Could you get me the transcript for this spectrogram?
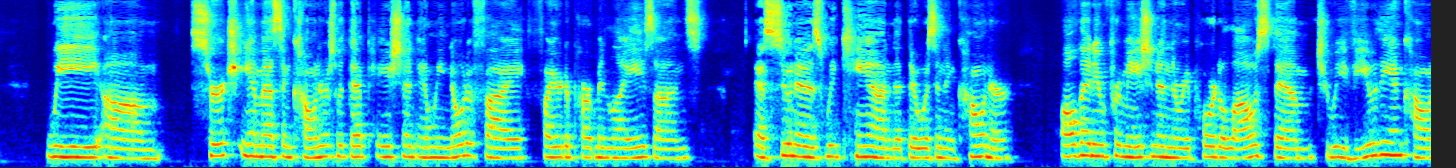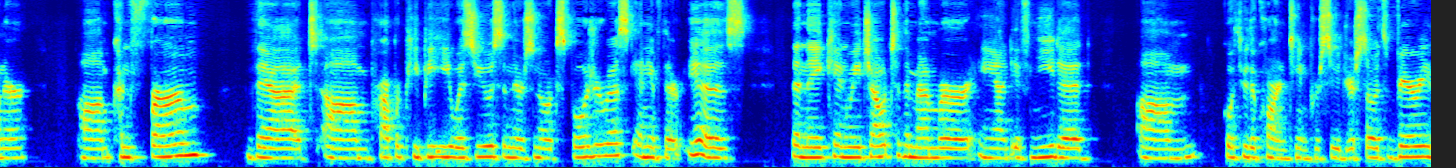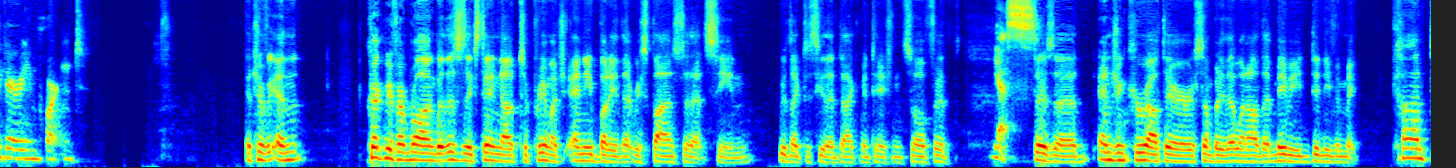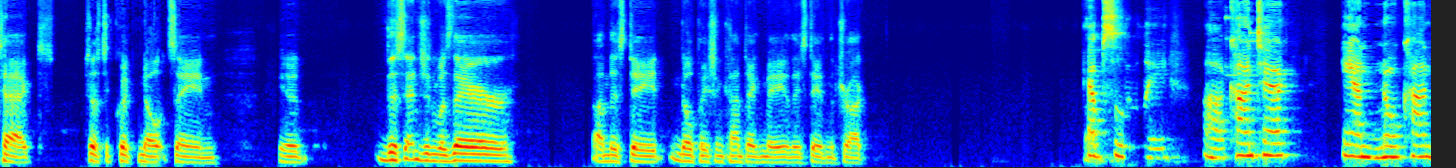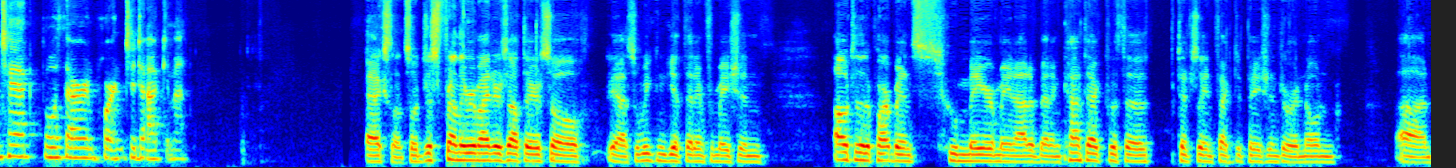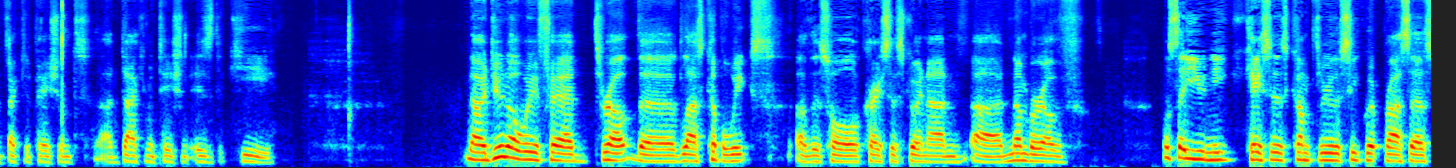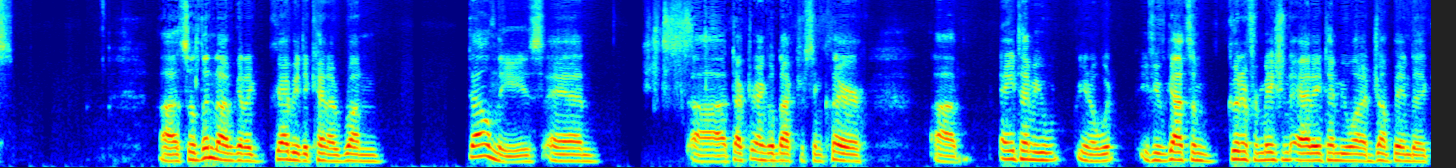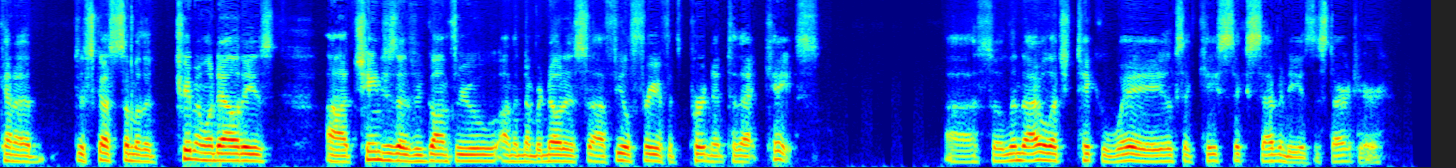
we um, search EMS encounters with that patient and we notify fire department liaisons as soon as we can that there was an encounter all that information in the report allows them to review the encounter, um, confirm that um, proper PPE was used and there's no exposure risk. And if there is, then they can reach out to the member and if needed, um, go through the quarantine procedure. So it's very, very important. And correct me if I'm wrong, but this is extending out to pretty much anybody that responds to that scene. We'd like to see that documentation. So if it Yes. there's a engine crew out there or somebody that went out that maybe didn't even make contact, just a quick note saying, you know, this engine was there on this date, no patient contact made, they stayed in the truck. Absolutely. Uh, contact and no contact, both are important to document. Excellent. So just friendly reminders out there. So yeah, so we can get that information out to the departments who may or may not have been in contact with a potentially infected patient or a known uh, infected patient. Uh, documentation is the key. Now, I do know we've had throughout the last couple weeks of this whole crisis going on a number of, we'll say, unique cases come through the CEQIP process. Uh, so, Linda, I'm going to grab you to kind of run down these, and uh, Dr. Engel, Dr. Sinclair, uh, anytime you you know if you've got some good information to add anytime you want to jump in to kind of discuss some of the treatment modalities uh, changes as we've gone through on the number notice uh, feel free if it's pertinent to that case uh, so linda i will let you take away it looks like case 670 is the start here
